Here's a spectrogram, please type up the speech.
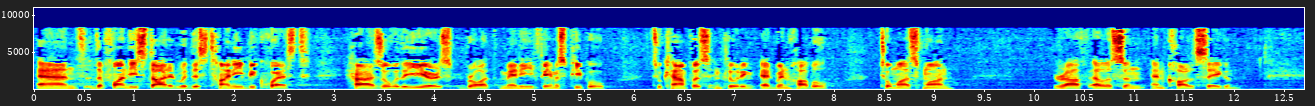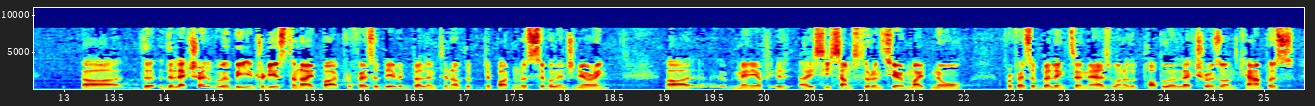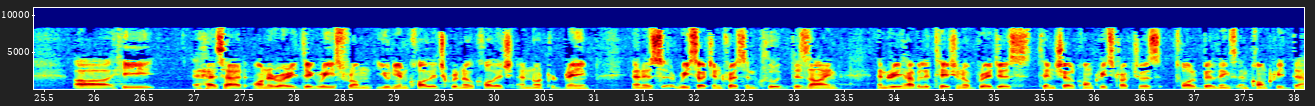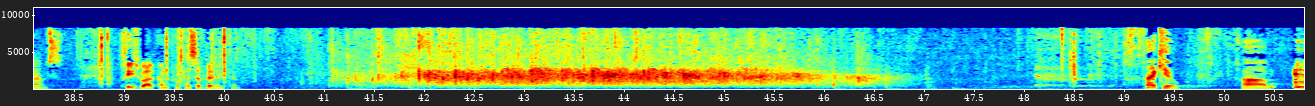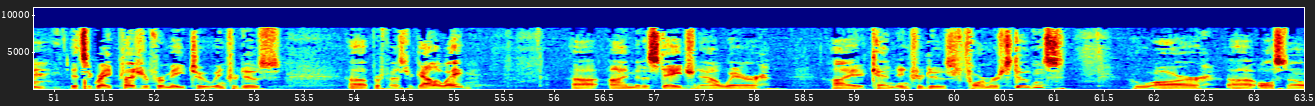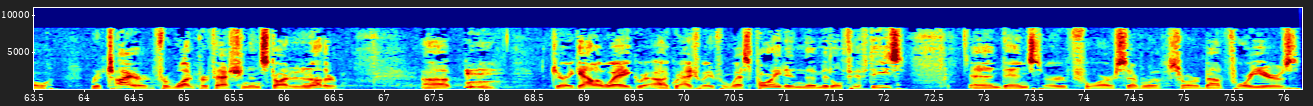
And the fund he started with this tiny bequest has, over the years, brought many famous people to campus, including Edwin Hubble, Thomas Mann, Ralph Ellison, and Carl Sagan. Uh, the, the, lecture will be introduced tonight by Professor David Billington of the Department of Civil Engineering. Uh, many of I see some students here might know Professor Billington as one of the popular lecturers on campus. Uh, he has had honorary degrees from Union College, Grinnell College, and Notre Dame, and his research interests include design and rehabilitation of bridges, thin shell concrete structures, tall buildings, and concrete dams. Please welcome Professor Billington. Thank you. Um, it's a great pleasure for me to introduce uh, Professor Galloway. Uh, I'm at a stage now where I can introduce former students who are uh, also retired from one profession and started another. Uh, Jerry Galloway uh, graduated from West Point in the middle 50s and then served for several, for about four years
